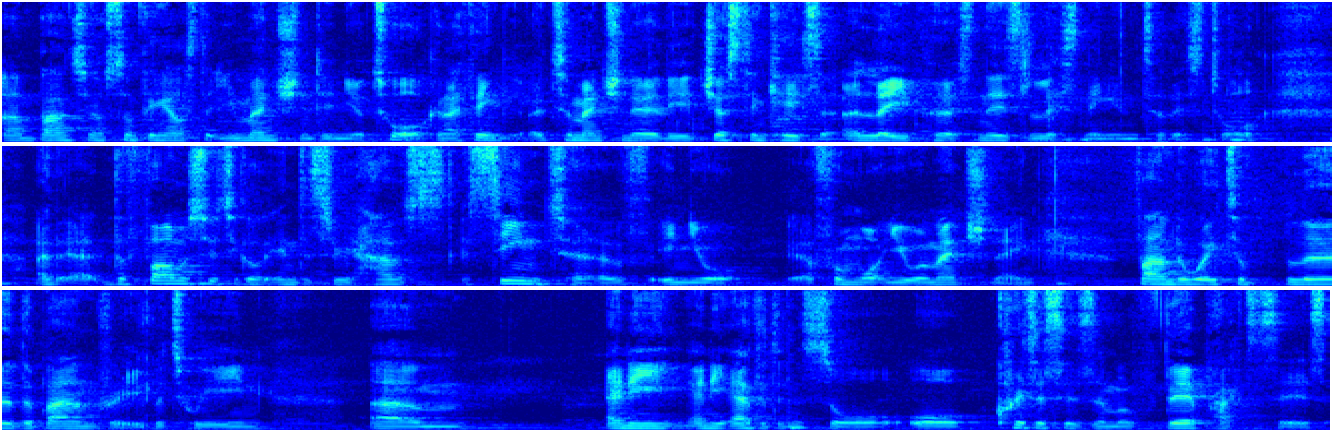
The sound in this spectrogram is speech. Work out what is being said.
um, bouncing off something else that you mentioned in your talk, and I think uh, to mention earlier, just in case a layperson is listening into this talk, uh, the pharmaceutical industry has seemed to have, in your, from what you were mentioning, found a way to blur the boundary between um, any any evidence or, or criticism of their practices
